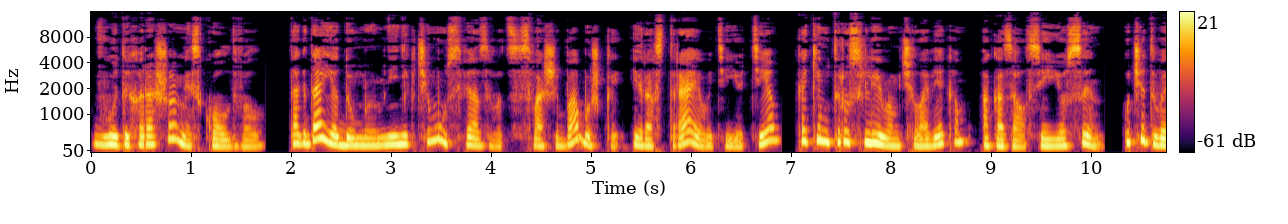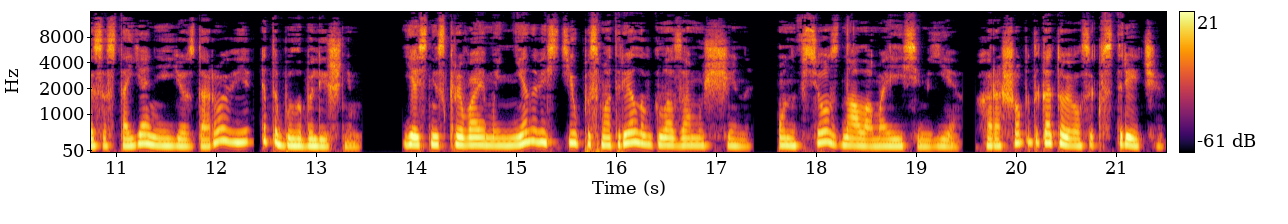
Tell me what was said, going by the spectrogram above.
Вот и хорошо, мисс Колдвелл. Тогда, я думаю, мне ни к чему связываться с вашей бабушкой и расстраивать ее тем, каким трусливым человеком оказался ее сын. Учитывая состояние ее здоровья, это было бы лишним. Я с нескрываемой ненавистью посмотрела в глаза мужчины. Он все знал о моей семье, хорошо подготовился к встрече.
